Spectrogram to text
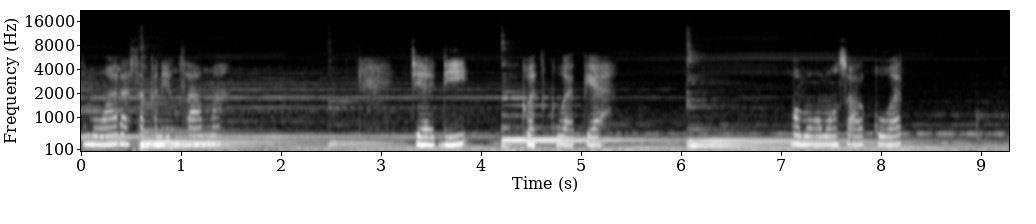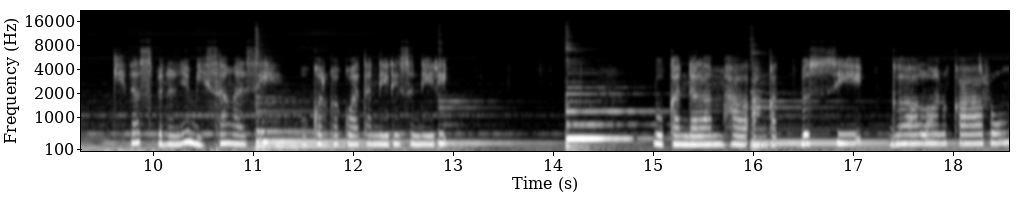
Semua rasakan yang sama. Jadi, kuat-kuat ya. Ngomong-ngomong soal kuat, kita sebenarnya bisa gak sih ukur kekuatan diri sendiri? Bukan dalam hal angkat besi, galon, karung,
